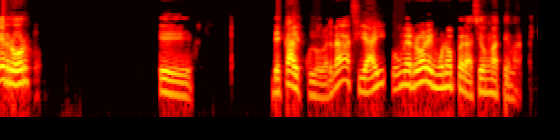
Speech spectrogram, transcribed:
error eh, de cálculo, ¿verdad? Si hay un error en una operación matemática.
